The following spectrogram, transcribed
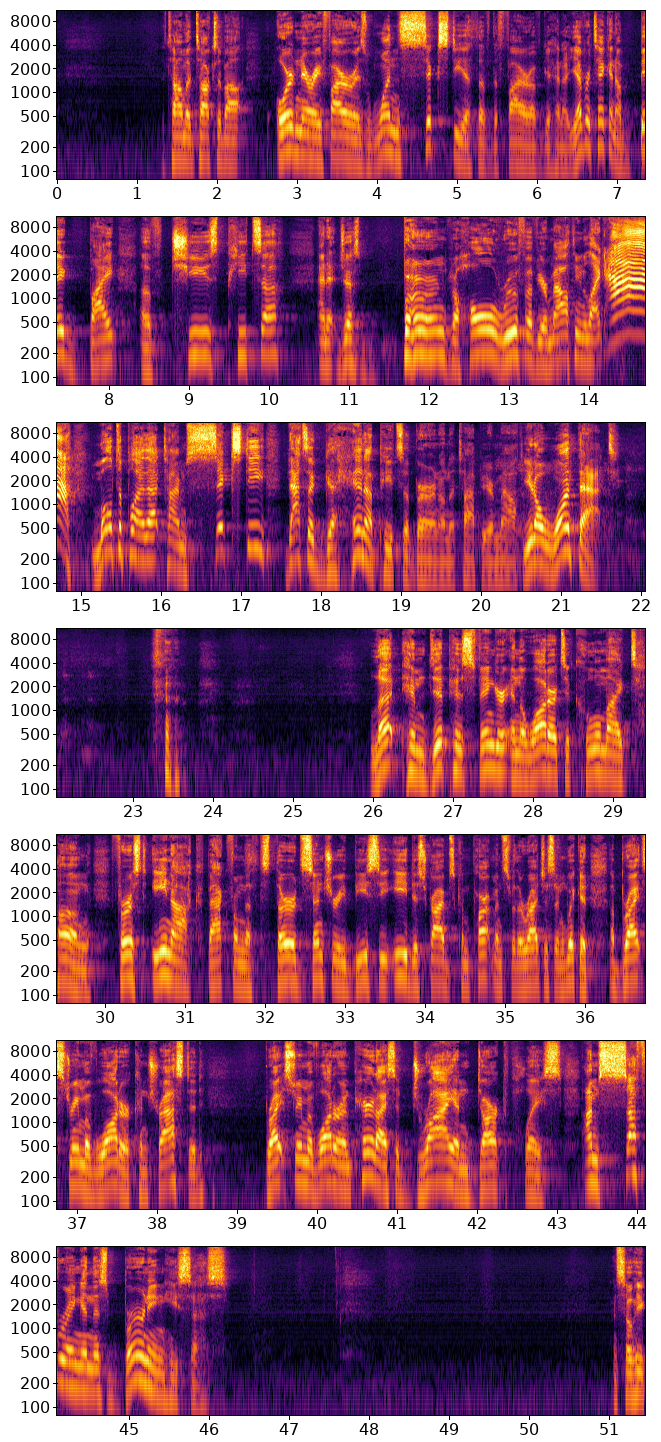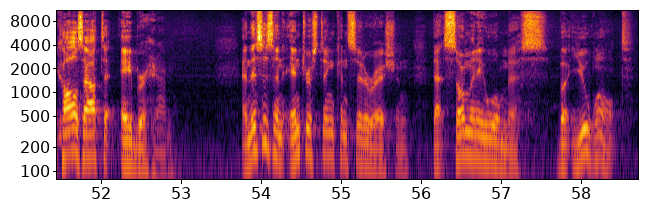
The Talmud talks about ordinary fire is one sixtieth of the fire of Gehenna. You ever taken a big bite of cheese pizza and it just burned the whole roof of your mouth and you're like, ah! Multiply that times 60, that's a Gehenna pizza burn on the top of your mouth. You don't want that. Let him dip his finger in the water to cool my tongue. First Enoch, back from the third century BCE, describes compartments for the righteous and wicked. A bright stream of water contrasted. Bright stream of water in paradise, a dry and dark place. I'm suffering in this burning, he says. And so he calls out to Abraham. And this is an interesting consideration that so many will miss, but you won't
